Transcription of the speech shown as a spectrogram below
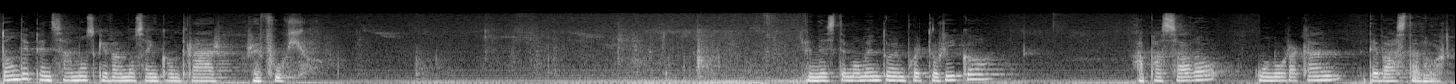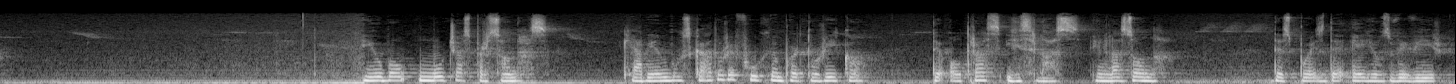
¿Dónde pensamos que vamos a encontrar refugio? En este momento en Puerto Rico ha pasado un huracán devastador. Y hubo muchas personas que habían buscado refugio en Puerto Rico de otras islas en la zona después de ellos vivir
